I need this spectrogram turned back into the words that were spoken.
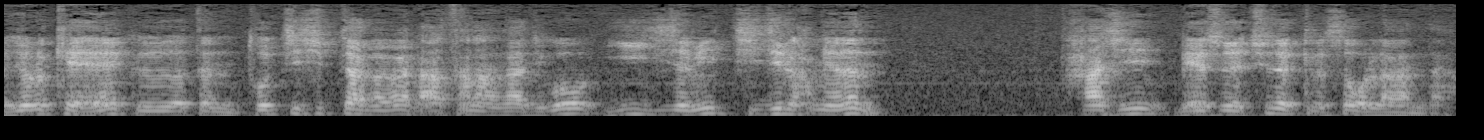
이렇게 그 어떤 도치 십자가가 나타나 가지고 이 지점이 지지를 하면은 다시 매수의 추적기로서 올라간다.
